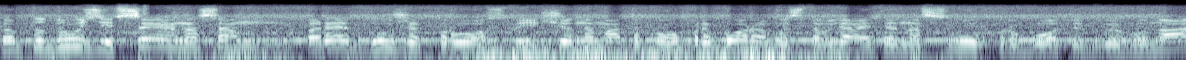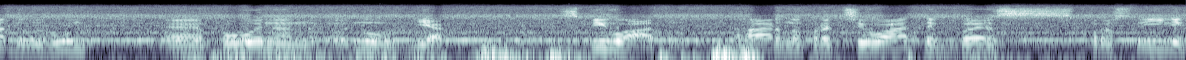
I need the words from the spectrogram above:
Тобто, друзі, все насамперед дуже просто. Якщо нема такого прибору, виставляйте на слух роботи двигуна. Двигун повинен ну, як, співати, гарно працювати без прострілів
